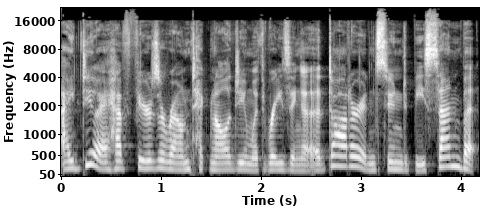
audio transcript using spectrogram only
I do. I have fears around technology and with raising a daughter and soon to be son, but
